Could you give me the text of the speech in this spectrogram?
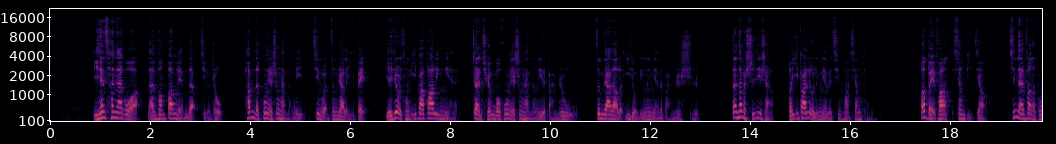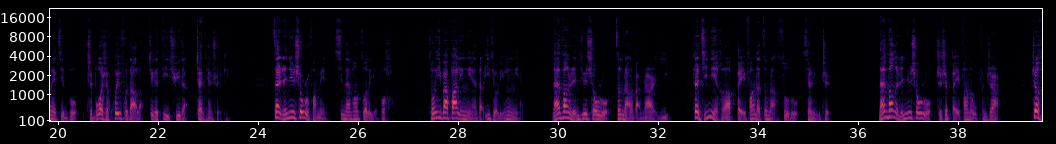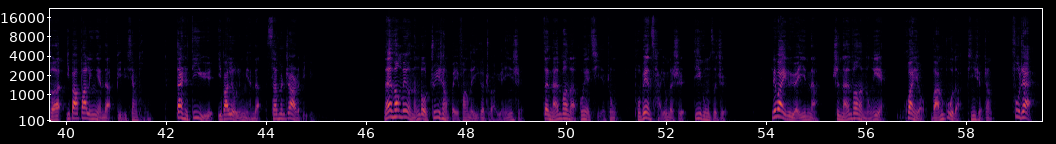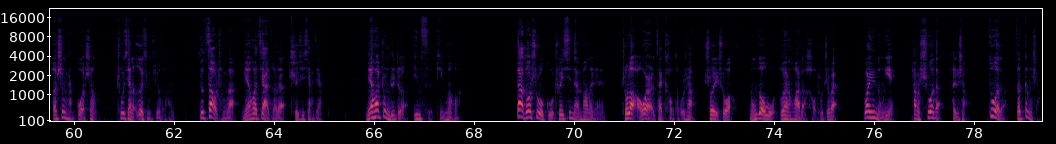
以前参加过南方邦联的几个州，他们的工业生产能力尽管增加了一倍，也就是从1880年占全国工业生产能力的百分之五，增加到了1900年的百分之十，但他们实际上和1860年的情况相同。和北方相比较。新南方的工业进步只不过是恢复到了这个地区的战前水平，在人均收入方面，新南方做的也不好。从1880年到1900年，南方人均收入增长了百分之二十一，这仅仅和北方的增长速度相一致。南方的人均收入只是北方的五分之二，这和1880年的比例相同，但是低于1860年的三分之二的比例。南方没有能够追上北方的一个主要原因是在南方的工业企业中普遍采用的是低工资制。另外一个原因呢是南方的农业患有顽固的贫血症，负债和生产过剩出现了恶性循环，就造成了棉花价格的持续下降，棉花种植者因此贫困化。大多数鼓吹新南方的人，除了偶尔在口头上说一说农作物多样化的好处之外，关于农业，他们说的很少，做的则更少。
